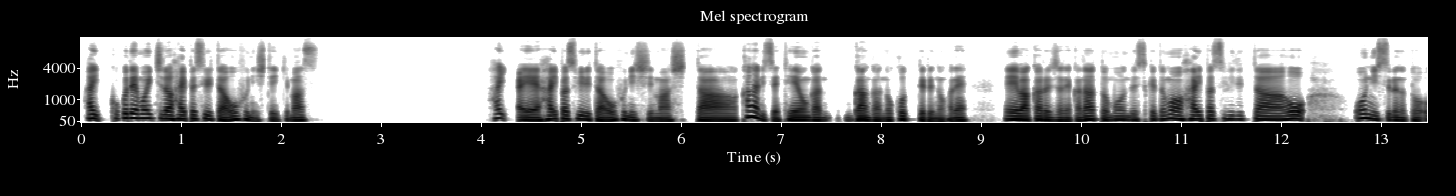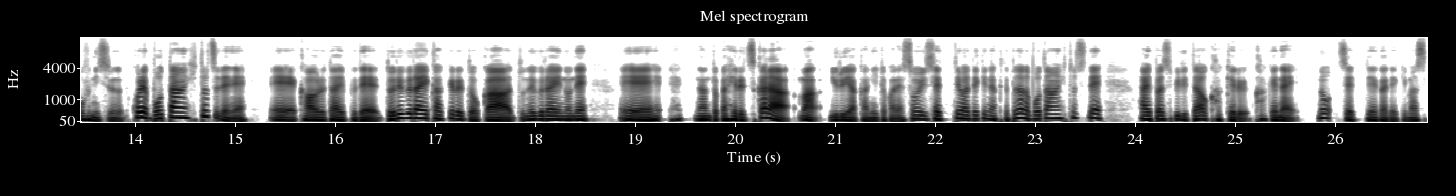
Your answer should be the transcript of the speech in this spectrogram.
はい、ここでもう一度ハイパスフィルターをオフにしていきます。はい、えー、ハイパスフィルターをオフにしました。かなりですね、低音がガンガン残ってるのがね、えー、わかるんじゃないかなと思うんですけども、ハイパスフィルターをオンにするのとオフにするのと、これボタン一つでね、えー、変わるタイプで、どれぐらいかけるとか、どれぐらいのね、えー、なんとかヘルツから、まあ、緩やかにとかね、そういう設定はできなくて、ただボタン一つでハイパスフィルターをかける、かけないの設定ができます。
